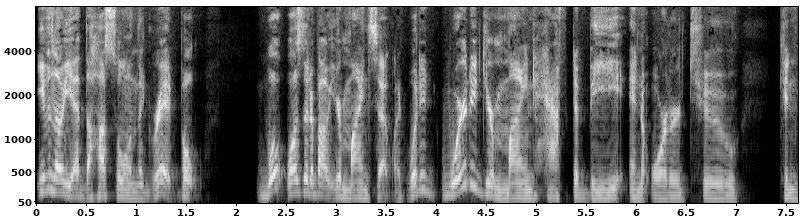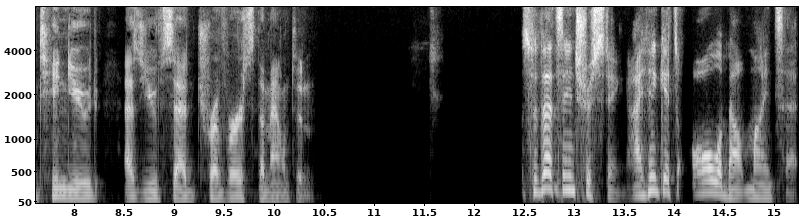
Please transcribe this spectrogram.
Even though you had the hustle and the grit, but what was it about your mindset? Like, what did, where did your mind have to be in order to continue, as you've said, traverse the mountain? So that's interesting. I think it's all about mindset.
